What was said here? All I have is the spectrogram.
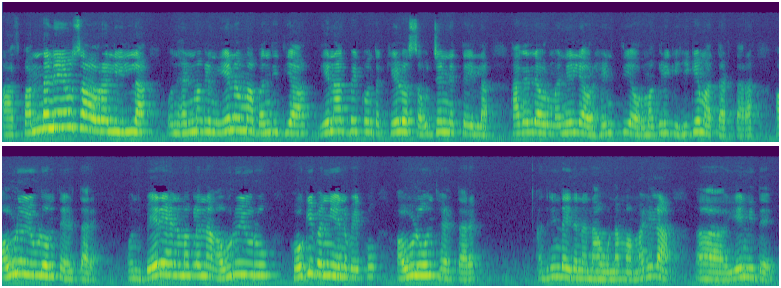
ಆ ಸ್ಪಂದನೆಯೂ ಸಹ ಅವರಲ್ಲಿ ಇಲ್ಲ. ಒಂದು ಹೆಣ್ಮಗಳನ್ನ ಏನಮ್ಮ ಬಂದಿದ್ಯಾ? ಏನಾಗಬೇಕು ಅಂತ ಕೇಳೋ ಸೌಜನ್ಯತೆ ಇಲ್ಲ. ಹಾಗಾದರೆ ಅವ್ರ ಮನೆಯಲ್ಲಿ ಅವ್ರ ಹೆಂಡತಿ, ಅವ್ರ ಮಗಳಿಗೆ ಹೀಗೆ ಮಾತಾಡ್ತಾರಾ? ಅವಳು ಇವಳು ಅಂತ ಹೇಳ್ತಾರೆ. ಒಂದು ಬೇರೆ ಹೆಣ್ಮಗಳನ್ನ ಅವರು ಇವರು ಹೋಗಿ ಬನ್ನಿ ಅನ್ನಬೇಕು, ಅವಳು ಅಂತ ಹೇಳ್ತಾರೆ. ಅದರಿಂದ ಇದನ್ನು ನಾವು ನಮ್ಮ ಮಹಿಳಾ ಏನಿದೆ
